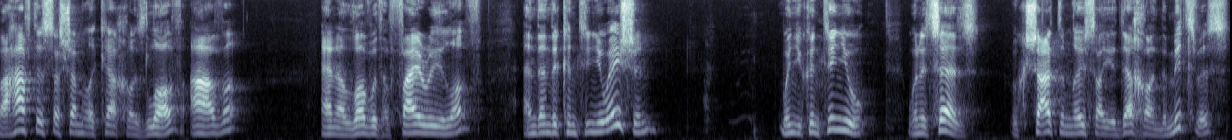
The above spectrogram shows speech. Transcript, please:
Vahaftas Hashem Elokecha is love, Ava, and a love with a fiery love. And then the continuation, when you continue, when it says, in the mitzvahs,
